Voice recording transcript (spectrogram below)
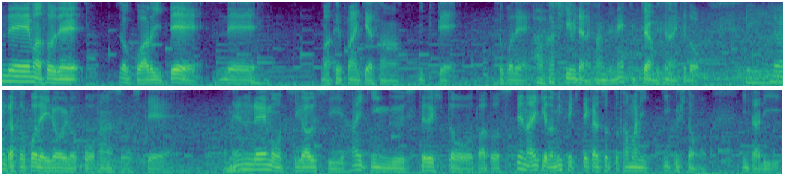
い。でまあそれで6個歩いてで、まあ、鉄板焼き屋さん行ってそこで、まあはい。貸し切りみたいな感じでねちっちゃいお店なんやけど。えー。でなんかそこでいろいろこう話をして年齢も違うし、ハイキングしてる人とあとしてないけど店来てからちょっとたまに行く人もいたり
